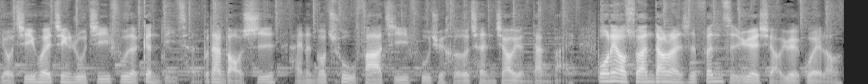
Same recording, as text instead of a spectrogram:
有机会进入肌肤的更底层，不但保湿，还能够触发肌肤去合成胶原蛋白。玻尿酸当然是分子越小越贵咯。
